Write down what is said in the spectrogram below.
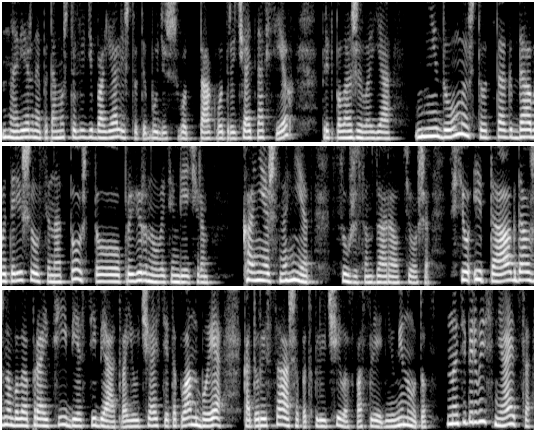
Наверное, потому что люди боялись, что ты будешь вот так вот рычать на всех, предположила я. Не думаю, что тогда бы ты решился на то, что провернул этим вечером. «Конечно нет!» – с ужасом заорал Тёша. «Все и так должно было пройти без тебя. Твое участие – это план «Б», который Саша подключила в последнюю минуту. Но теперь выясняется,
